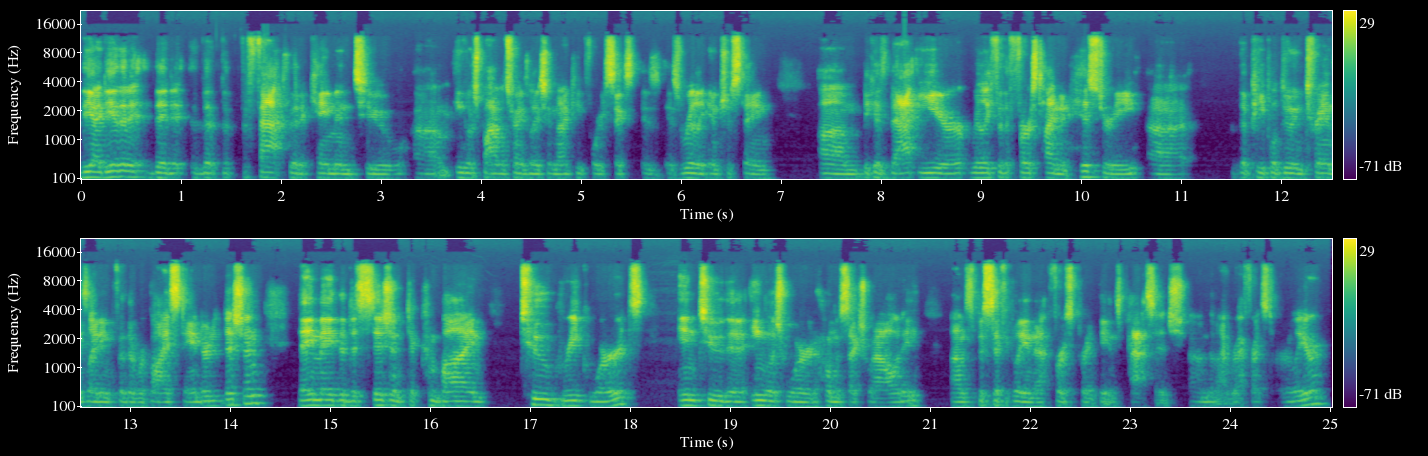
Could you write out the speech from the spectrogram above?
the idea that it, that it, the, the fact that it came into um, English Bible translation in 1946 is is really interesting um, because that year, really for the first time in history, uh, the people doing translating for the Revised Standard Edition, they made the decision to combine two Greek words into the English word homosexuality, um, specifically in that First Corinthians passage um, that I referenced earlier.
